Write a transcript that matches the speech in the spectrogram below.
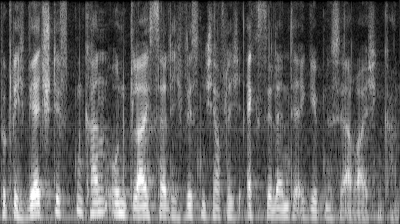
wirklich Wert stiften kann und gleichzeitig wissenschaftlich exzellente Ergebnisse erreichen kann.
